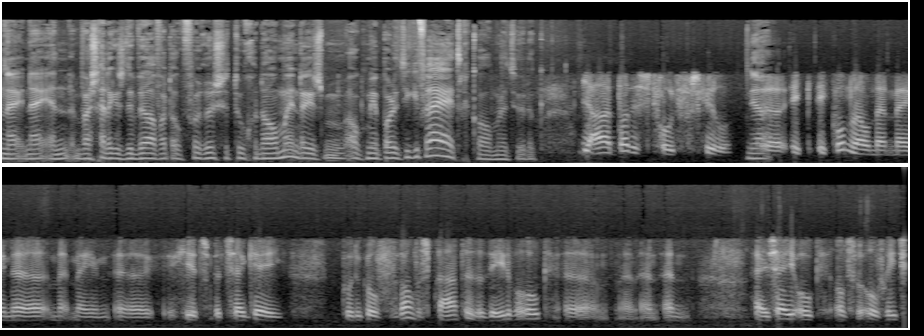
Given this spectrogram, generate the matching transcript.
Nee, nee, en waarschijnlijk is de welvaart ook voor Russen toegenomen... en er is ook meer politieke vrijheid gekomen natuurlijk. Ja, dat is het grote verschil. Ja. Eh, ik, ik kon wel met mijn, eh, met mijn eh, gids, met Ik over van alles praten. Dat deden we ook. Eh, en, en, hij zei ook, als we over iets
